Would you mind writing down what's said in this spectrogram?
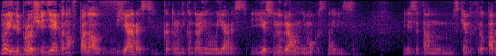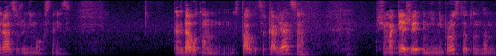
Ну или прочая идея, когда он впадал в ярость, которую не контролировал ярость. И если он играл, он не мог остановиться. Если там с кем-то хотел подраться, уже не мог остановиться. Когда вот он стал выцерковляться, причем, опять же, это не, не просто вот он там,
